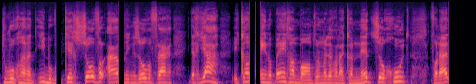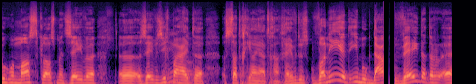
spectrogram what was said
toevoegen aan het e-book. Ik kreeg zoveel aanmeldingen, zoveel vragen. Ik dacht, ja, ik kan één op één gaan beantwoorden. Maar ik dacht, van, nou, ik kan net zo goed vanuit het boek mijn masterclass met zeven, eh zeven zichtbaarheid strategieën aan je te gaan geven. Dus wanneer je het e-book downloadt, weet dat er eh,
